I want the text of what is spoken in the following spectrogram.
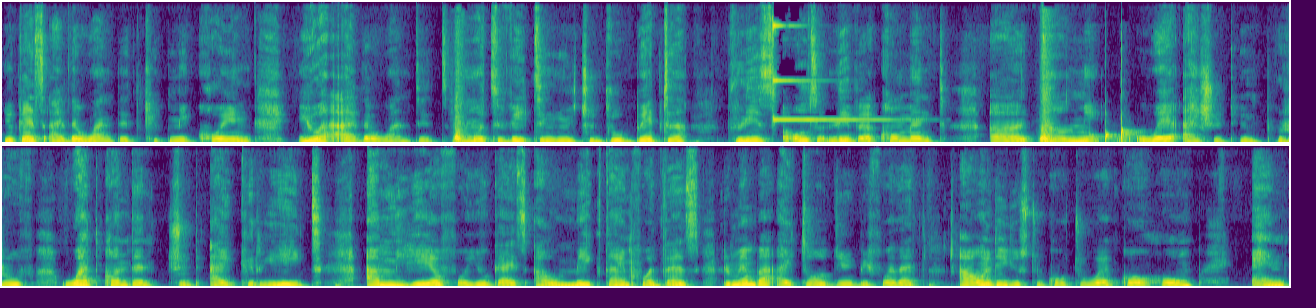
You guys are the one that keep me going. You are the one that motivating me to do better please also leave a comment. Uh tell me where i should improve what content should i create. I'm here for you guys. I'll make time for this. Remember i told you before that i only used to go to work go home and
